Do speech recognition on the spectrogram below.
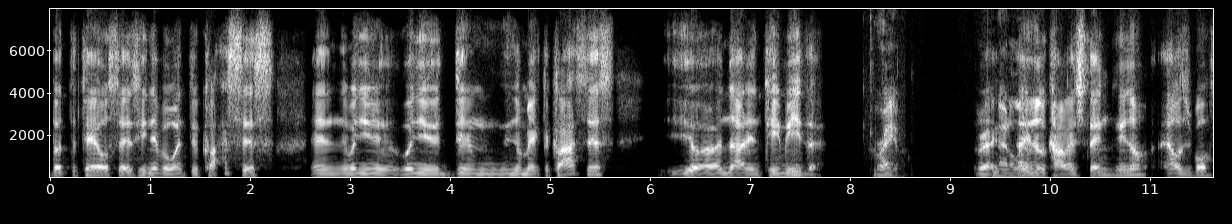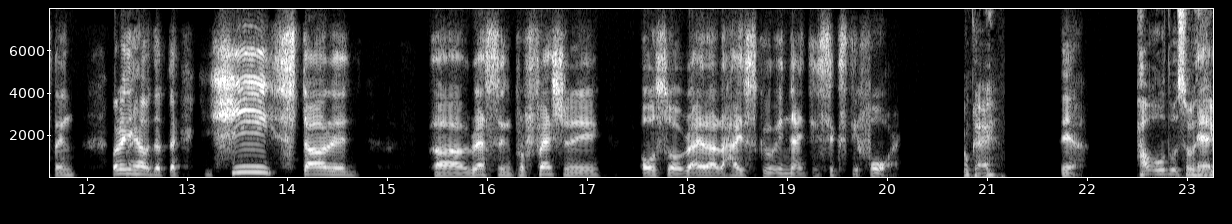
But the tale says he never went to classes. And when you when you didn't you know make the classes, you're not in team either. Right. Right. Not You allowed. know, college thing, you know, eligible thing. But anyhow, that the he started uh, wrestling professionally also right out of high school in 1964. Okay. Yeah. How old was so Eh.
